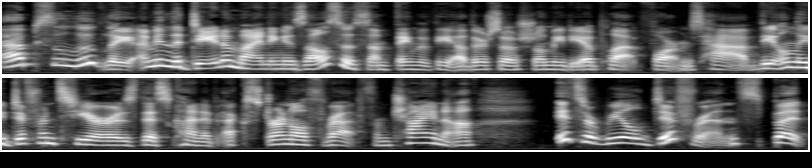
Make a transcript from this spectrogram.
Absolutely. I mean, the data mining is also something that the other social media platforms have. The only difference here is this kind of external threat from China. It's a real difference, but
